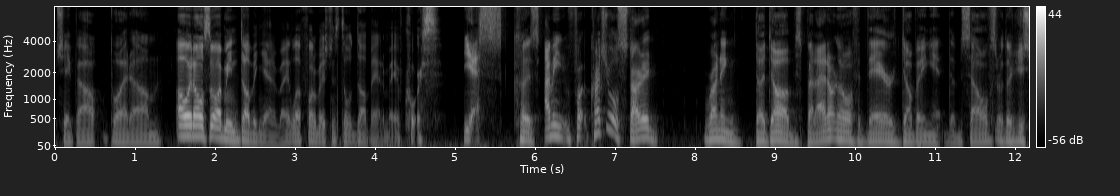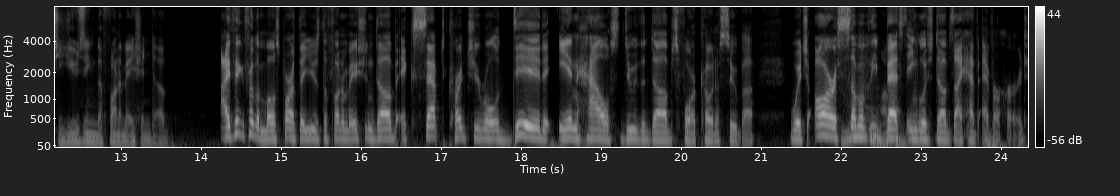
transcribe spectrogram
shape out. But um, Oh, and also, I mean, dubbing anime. Let Funimation still dub anime, of course. yes, because I mean, Crunchyroll started running the dubs, but I don't know if they're dubbing it themselves or they're just using the Funimation dub. I think for the most part they use the Funimation dub, except Crunchyroll did in-house do the dubs for Konosuba, which are some of the best English dubs I have ever heard.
